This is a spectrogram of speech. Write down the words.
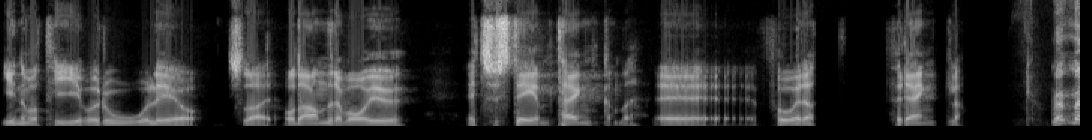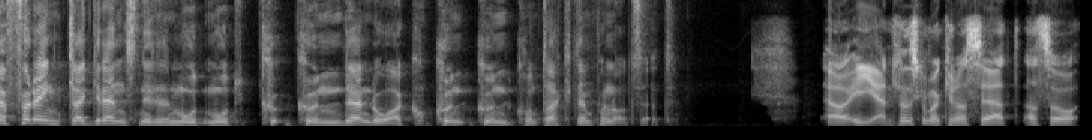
innovativ och rolig och sådär. Och det andra var ju ett systemtänkande eh, för att förenkla. Men, men förenkla gränssnittet mot, mot kunden då, kund, kundkontakten på något sätt? Ja, egentligen skulle man kunna säga att alltså,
